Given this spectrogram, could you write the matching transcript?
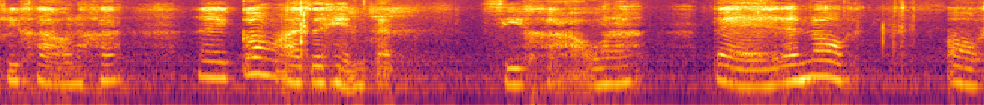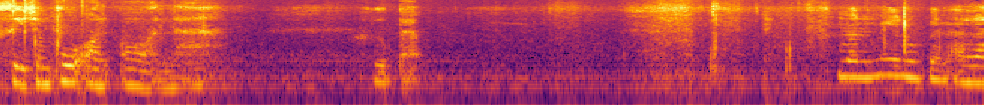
สีขาวนะคะ ในกล้องอาจจะเห็นแบบสีขาวนะ แต่ด้านนอก ออกสีชมพูอ่อนๆนะ คือแบบ มันไม่รู้เป็นอะไร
